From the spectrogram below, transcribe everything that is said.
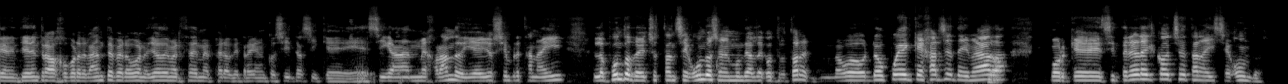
Tienen, tienen trabajo por delante, pero bueno, yo de Mercedes me espero que traigan cositas y que sigan mejorando. Y ellos siempre están ahí. Los puntos, de hecho, están segundos en el Mundial de Constructores. No, no pueden quejarse de nada, porque sin tener el coche están ahí segundos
